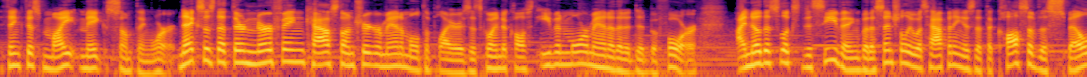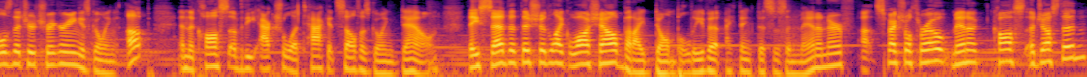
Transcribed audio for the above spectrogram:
I think this might make something work. Next is that they're nerfing cast on trigger mana multipliers. It's going to cost even more mana than it did before. I know this looks deceiving, but essentially what's happening is that the cost of the spells that you're triggering is going up, and the cost of the actual attack itself is going down. They said that this should like wash out, but I don't believe it. I think this is a mana nerf. Uh, Spectral Throw, mana cost adjusted?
